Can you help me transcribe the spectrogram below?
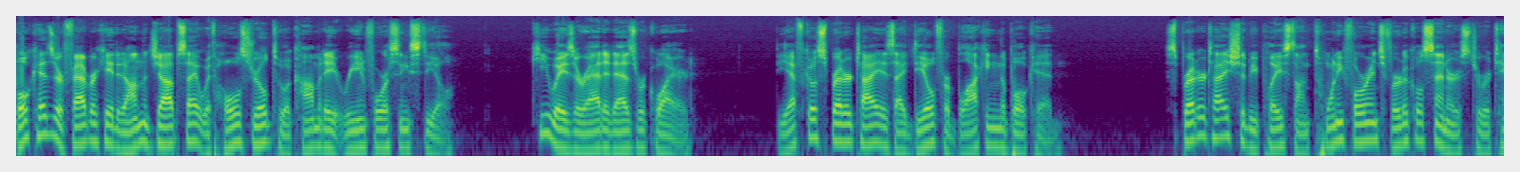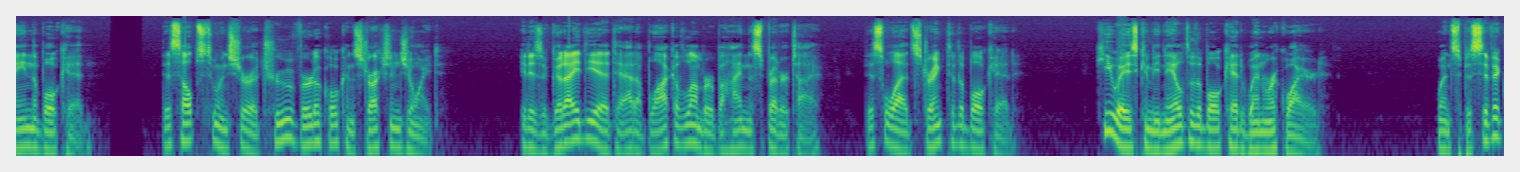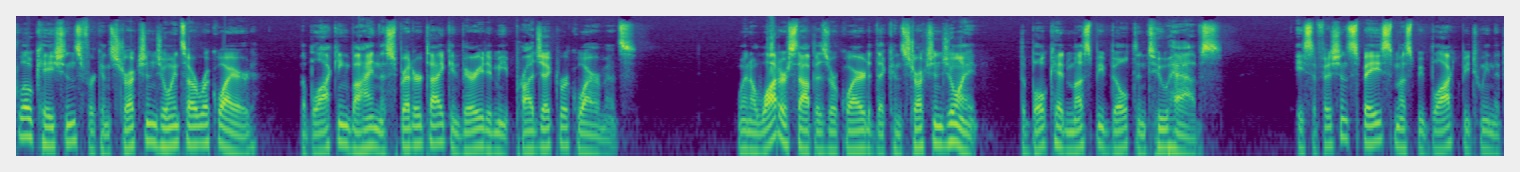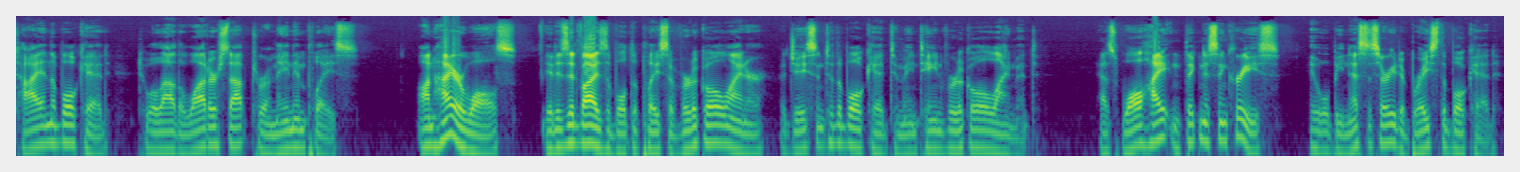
Bulkheads are fabricated on the job site with holes drilled to accommodate reinforcing steel. Keyways are added as required. The EFCO spreader tie is ideal for blocking the bulkhead. Spreader ties should be placed on 24 inch vertical centers to retain the bulkhead. This helps to ensure a true vertical construction joint. It is a good idea to add a block of lumber behind the spreader tie. This will add strength to the bulkhead. Keyways can be nailed to the bulkhead when required. When specific locations for construction joints are required, the blocking behind the spreader tie can vary to meet project requirements. When a water stop is required at the construction joint, the bulkhead must be built in two halves. A sufficient space must be blocked between the tie and the bulkhead to allow the water stop to remain in place. On higher walls, it is advisable to place a vertical aligner adjacent to the bulkhead to maintain vertical alignment. As wall height and thickness increase, it will be necessary to brace the bulkhead.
